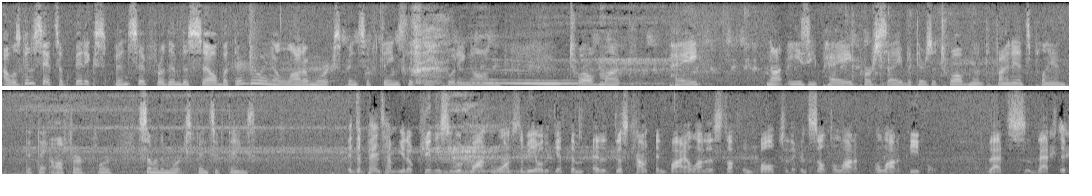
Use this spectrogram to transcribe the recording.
I was going to say it's a bit expensive for them to sell, but they're doing a lot of more expensive things that they're putting on 12 month pay. Not easy pay per se, but there's a 12 month finance plan that they offer for some of the more expensive things. It depends how you know. QVC would want wants to be able to get them at a discount and buy a lot of the stuff in bulk so they can sell to a lot of a lot of people. That's that's it.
